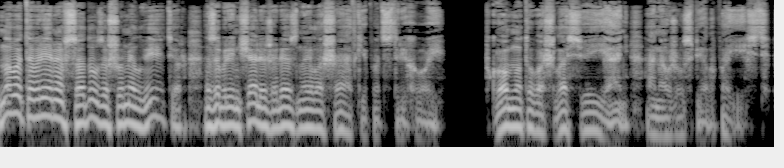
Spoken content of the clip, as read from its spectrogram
но в это время в саду зашумел ветер, забринчали железные лошадки под стрихой. В комнату вошла Сюянь, она уже успела поесть.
